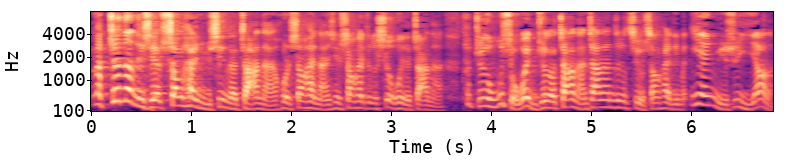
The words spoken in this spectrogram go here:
那真的那些伤害女性的渣男，或者伤害男性、伤害这个社会的渣男，他觉得无所谓。你知道“渣男”“渣男”这个词有伤害力吗？厌女是一样的。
